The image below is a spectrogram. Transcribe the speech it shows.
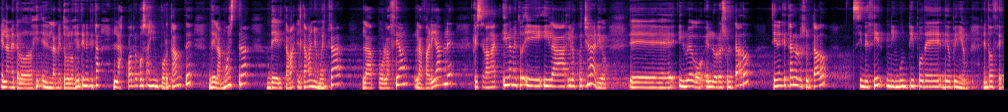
En la metodología, en la metodología tienen que estar las cuatro cosas importantes de la muestra, del el tamaño muestral, la población, las variables que se van a, y, la, y los cuestionarios. Eh, y luego en los resultados, tienen que estar los resultados sin decir ningún tipo de, opinión. Entonces,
